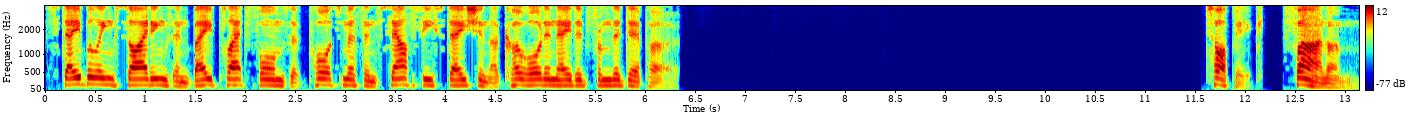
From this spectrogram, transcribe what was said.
Stabling sidings and bay platforms at Portsmouth and Southsea Station are coordinated from the depot. Farnham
